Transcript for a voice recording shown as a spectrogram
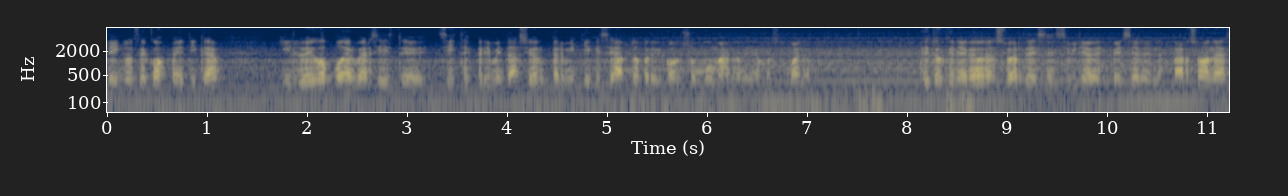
la industria cosmética y luego poder ver si, este, si esta experimentación permitía que sea apto para el consumo humano, digamos. Bueno, esto generó una suerte de sensibilidad especial en las personas.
